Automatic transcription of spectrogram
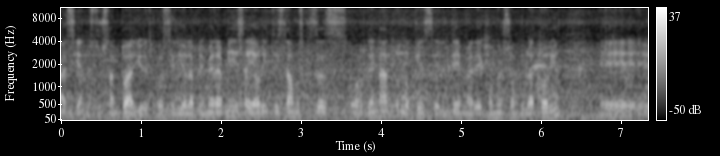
hacia nuestro santuario. Después se dio la primera misa y ahorita estamos quizás ordenando lo que es el tema de comercio ambulatorio. Eh,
